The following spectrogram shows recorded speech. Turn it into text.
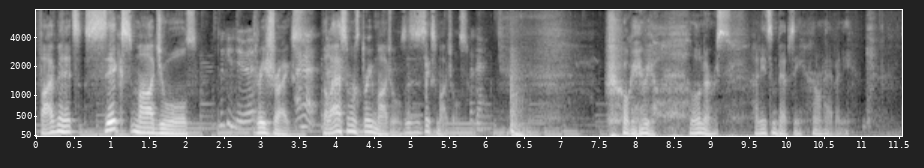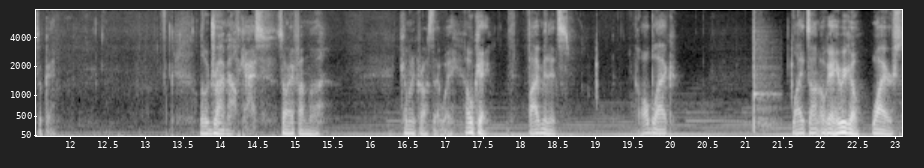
Five minutes, six modules, we can do it. three strikes. Got- The last one was three modules. This is six modules. Okay. Okay, here we go. A little nervous. I need some Pepsi. I don't have any. It's okay. A little dry mouth, guys. Sorry if I'm uh, coming across that way. Okay, five minutes. All black. Lights on. Okay, here we go. Wires.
